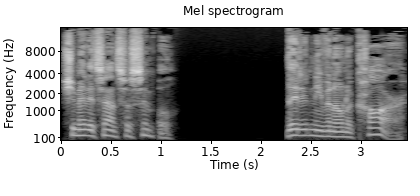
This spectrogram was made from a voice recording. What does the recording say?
She made it sound so simple. They didn't even own a car.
